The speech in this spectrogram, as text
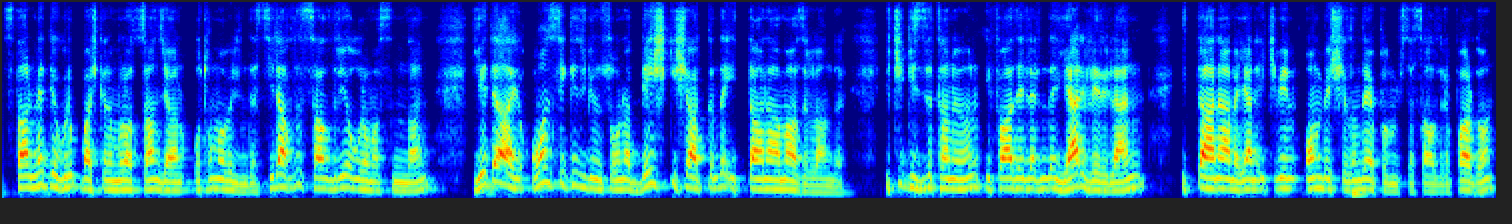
Star Medya Grup Başkanı Murat Sancak'ın otomobilinde silahlı saldırıya uğramasından 7 ay 18 gün sonra 5 kişi hakkında iddianame hazırlandı. İki gizli tanığın ifadelerinde yer verilen iddianame yani 2015 yılında yapılmıştı saldırı pardon.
